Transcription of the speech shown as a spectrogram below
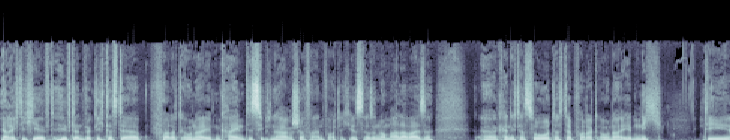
Ja, richtig. Hier hilft, hilft dann wirklich, dass der Product Owner eben kein disziplinarischer verantwortlich ist. Also normalerweise äh, kenne ich das so, dass der Product Owner eben nicht die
